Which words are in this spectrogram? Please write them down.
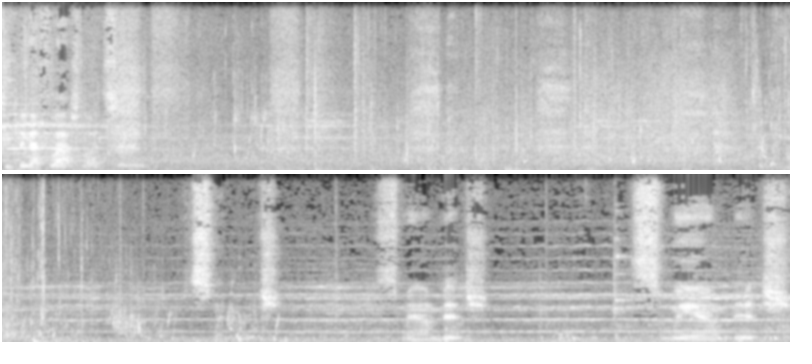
See, they got flashlights, so. Bitch. Swim, bitch.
